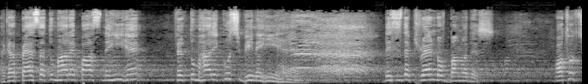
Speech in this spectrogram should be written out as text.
अगर पैसा तुम्हारे पास नहीं है फिर तुम्हारी कुछ भी नहीं है this is the trend of Bangladesh অথচ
